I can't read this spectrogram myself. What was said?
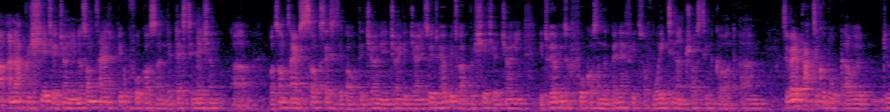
uh, and appreciate your journey. You know, sometimes people focus on the destination, uh, but sometimes success is about the journey, enjoying the journey. So it will help you to appreciate your journey. It will help you to focus on the benefits of waiting and trusting God. It's a very practical book. I will do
